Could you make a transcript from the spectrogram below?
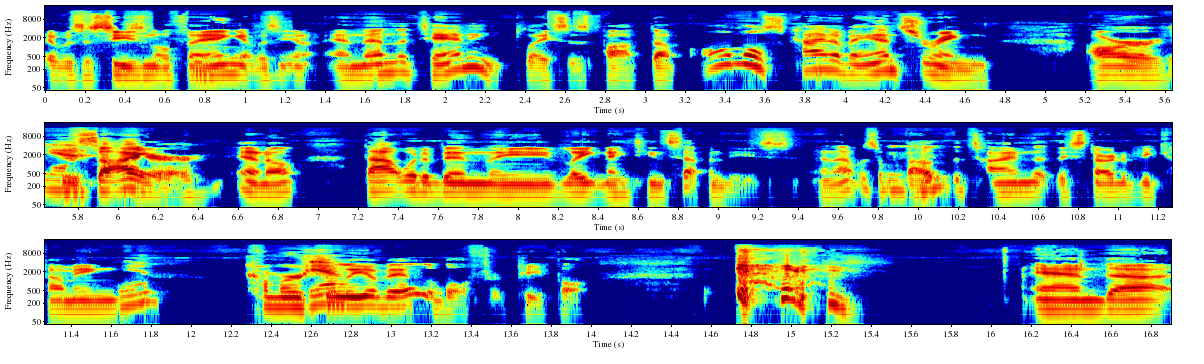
It was a seasonal thing. It was, you know, and then the tanning places popped up, almost kind of answering our Yeah. desire. You know, that would have been the late 1970s, and that was about the time that they started becoming Mm-hmm. Commercially available for people. And uh,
